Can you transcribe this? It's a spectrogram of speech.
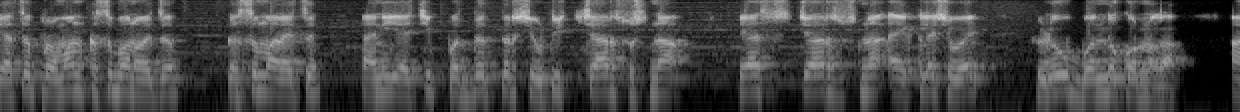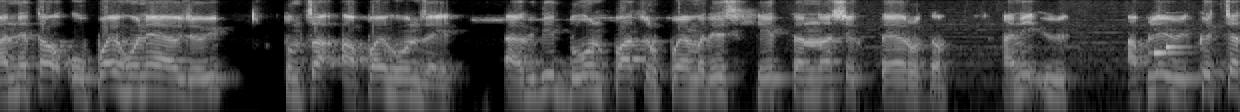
याचं प्रमाण कसं बनवायचं? कसं मारायचं? आणि याची पद्धत तर शेवटी चार सूचना. या चार सूचना ऐकल्याशिवाय व्हिडिओ बंद करू नका. अन्यथा उपाय होण्याऐवजी तुमचा अपाय होऊन जाईल. अगदी दोन पाच रुपयामध्येच हे तणनाशक तयार होतं. आणि वि आपल्या विकतच्या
